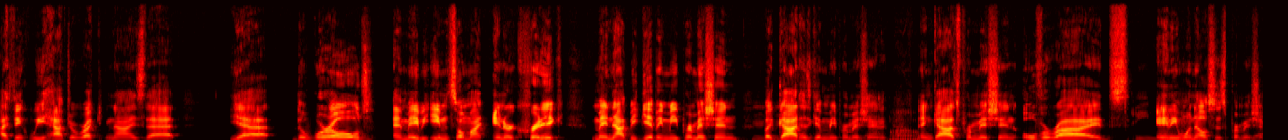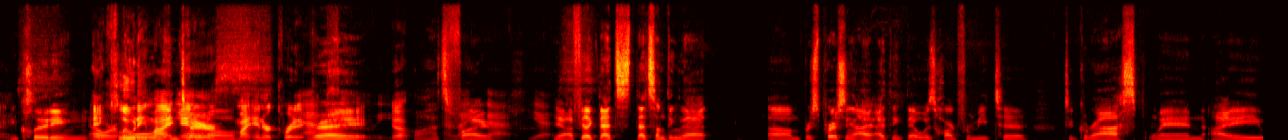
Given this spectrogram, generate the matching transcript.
i think we have to recognize that yeah the world and maybe even so my inner critic may not be giving me permission but mm-hmm. god has given me permission and god's permission overrides Amen. anyone else's permission including our including own my internal. inner my inner critic Right. yeah Yep. oh, that's I like fire. that. Yes. Yeah, I feel like that's that's something that, um, pers- personally, I, I think that was hard for me to to grasp when I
